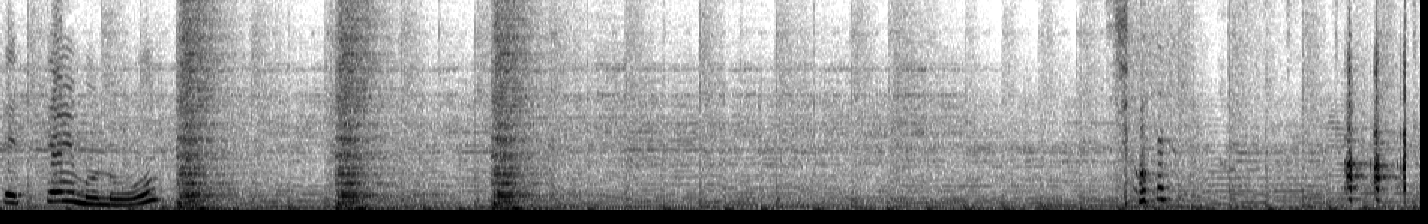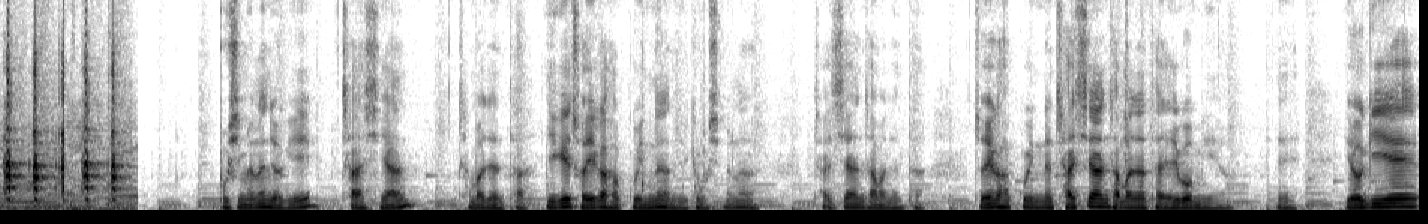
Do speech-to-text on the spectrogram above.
떼떼문어 보시면은 여기 자시안 자마젠타 이게 저희가 갖고 있는 이렇게 보시면은 자시안 자마젠타 저희가 갖고 있는 자시안 자마젠타 앨범이에요. 네. 여기에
